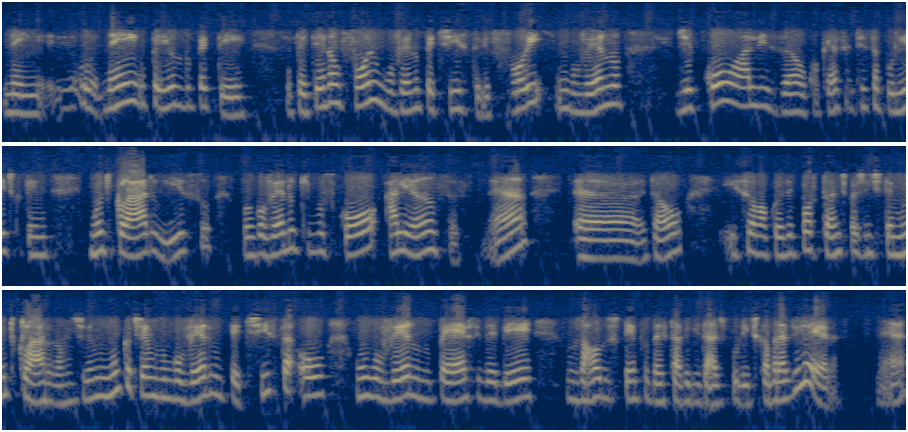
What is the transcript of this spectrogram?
nem, nem o período do PT. O PT não foi um governo petista, ele foi um governo de coalizão. Qualquer cientista político tem muito claro isso. Foi um governo que buscou alianças, né? Uh, então, isso é uma coisa importante para a gente ter muito claro. Nós tivemos, nunca tivemos um governo petista ou um governo do PSDB nos áureos tempos da estabilidade política brasileira. Né?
